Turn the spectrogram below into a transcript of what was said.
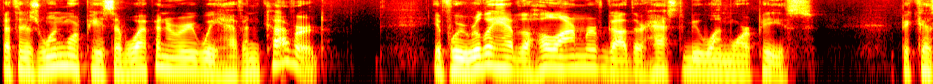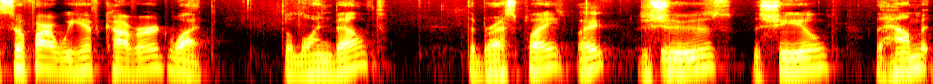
But there's one more piece of weaponry we haven't covered. If we really have the whole armor of God, there has to be one more piece. Because so far we have covered what? The loin belt, the breastplate, Plate, the shoes, the shield, the helmet,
